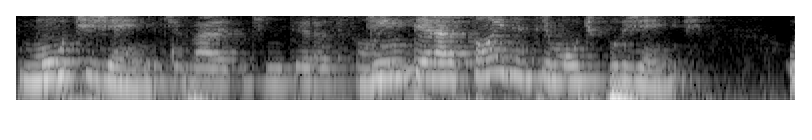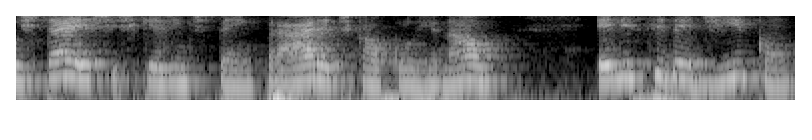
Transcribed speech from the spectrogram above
multigênico. De, de interações. De interações entre múltiplos genes. Os testes que a gente tem para a área de cálculo renal, eles se dedicam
